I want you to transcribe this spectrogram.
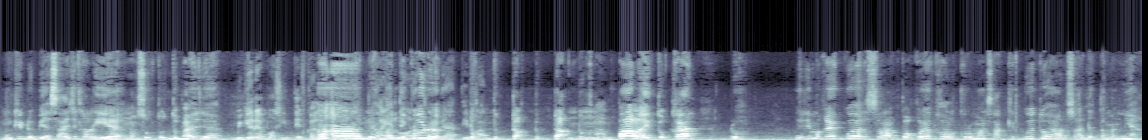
mungkin udah biasa aja kali ya langsung tutup aja. Mikirnya positif kali ah, ah, dalam hati gue udah duk kan duk duk Mm-mm. apalah itu kan. Duh jadi makanya gue selam pokoknya kalau ke rumah sakit gue tuh harus ada temennya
